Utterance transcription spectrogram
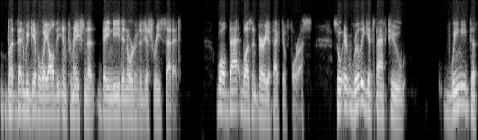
But then we give away all the information that they need in order to just reset it. Well, that wasn't very effective for us. So it really gets back to we need to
